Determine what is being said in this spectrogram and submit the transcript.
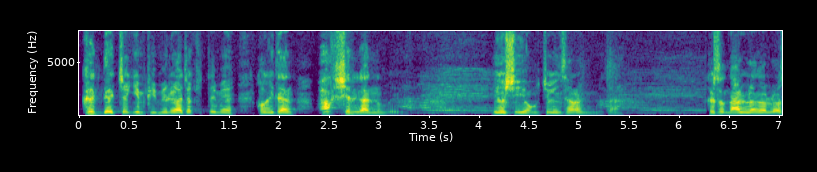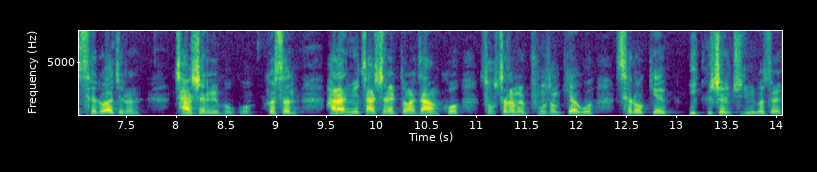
그 내적인 비밀을 가졌기 때문에 거기에 대한 확신을 갖는 거예요. 이것이 영적인 사람입니다. 그래서 날로 날로 새로워지는 자신을 보고 그것은 하나님이 자신을 떠나지 않고 속사람을 풍성케 하고 새롭게 이끄시는 주님 것을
